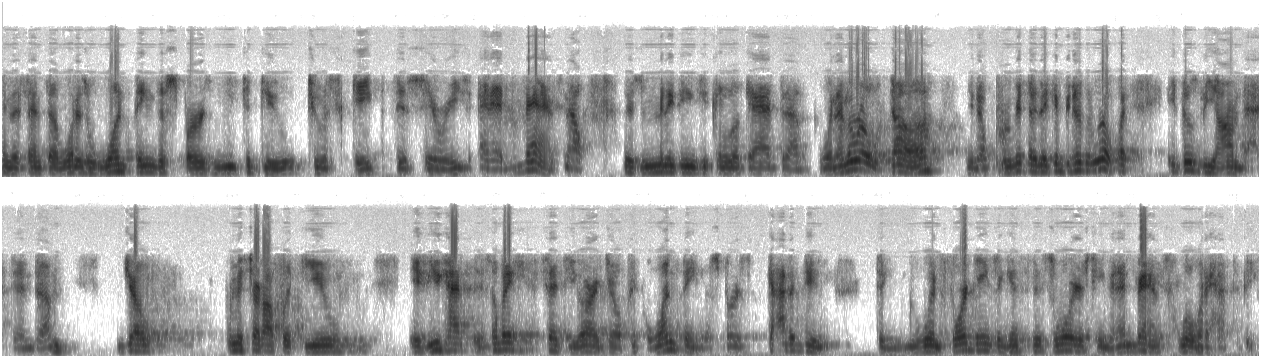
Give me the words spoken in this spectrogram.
in the sense of what is one thing the Spurs need to do to escape this series and advance. Now, there's many things you can look at. Uh, win in the road, duh. You know, prove it that they can beat on the road, but it goes beyond that. And um, Joe, let me start off with you. If you had, if somebody said to you, "All right, Joe, pick one thing the Spurs got to do to win four games against this Warriors team and advance," what would it have to be?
